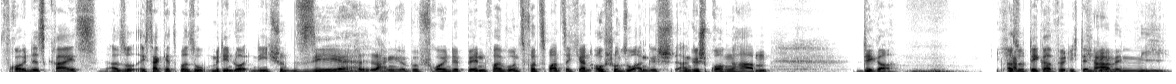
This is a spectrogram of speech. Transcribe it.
Freundeskreis, also ich sag jetzt mal so, mit den Leuten, die ich schon sehr lange befreundet bin, weil wir uns vor 20 Jahren auch schon so anges angesprochen haben, Digger. Ich Also hab- Digger würde ich denn Ich habe wählen. nie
